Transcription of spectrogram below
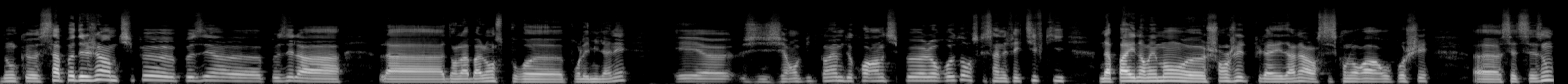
Donc ça peut déjà un petit peu peser peser la la dans la balance pour pour les Milanais. Et euh, j'ai envie quand même de croire un petit peu à leur retour, parce que c'est un effectif qui n'a pas énormément euh, changé depuis l'année dernière. Alors c'est ce qu'on leur a reproché euh, cette saison,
